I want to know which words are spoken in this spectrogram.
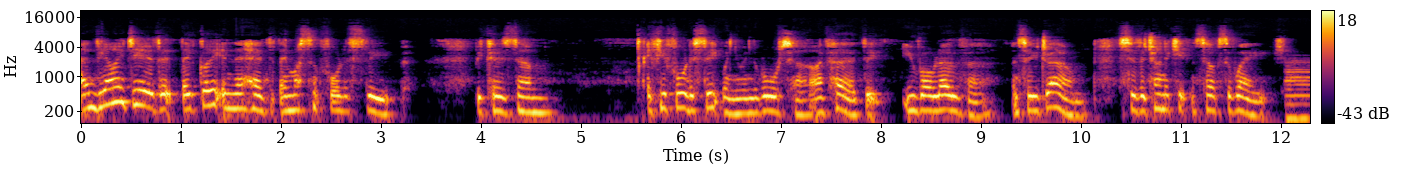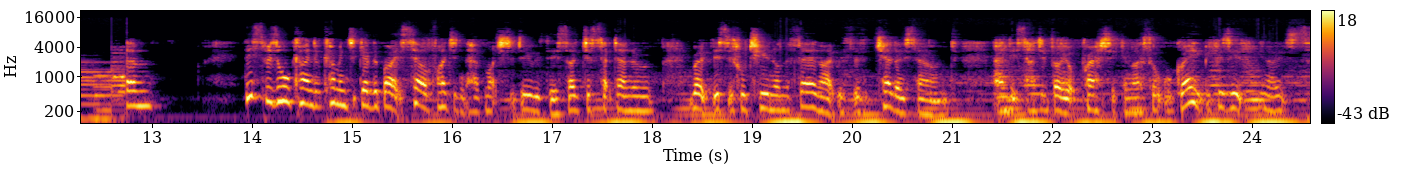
And the idea that they've got it in their head that they mustn't fall asleep because um, if you fall asleep when you're in the water, I've heard that you roll over and so you drown. So they're trying to keep themselves awake. Um, this was all kind of coming together by itself. I didn't have much to do with this. I just sat down and wrote this little tune on the fairlight with the cello sound, and it sounded very operatic. And I thought, well, great, because it, you know, it's,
